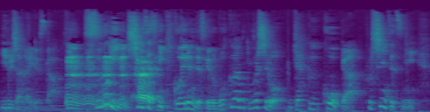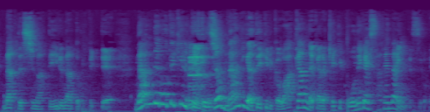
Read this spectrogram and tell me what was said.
いるじゃないですか。すごい親切に聞こえるんですけど僕はむしろ逆効果不親切になってしまっているなと思っていて何でもできるっていうと、うん。じゃあ何ができるか分かんないから結局お願いされないんですよね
